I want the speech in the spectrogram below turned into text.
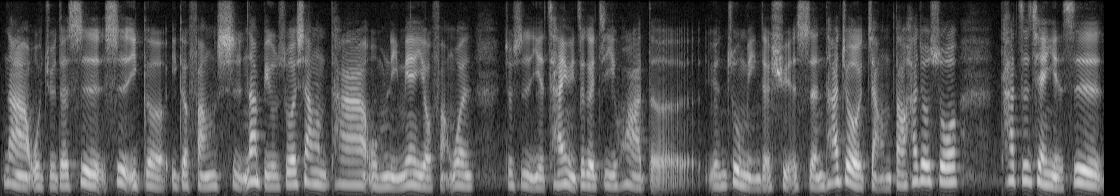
那我觉得是是一个一个方式。那比如说像他，我们里面有访问，就是也参与这个计划的原住民的学生，他就有讲到，他就说他之前也是。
